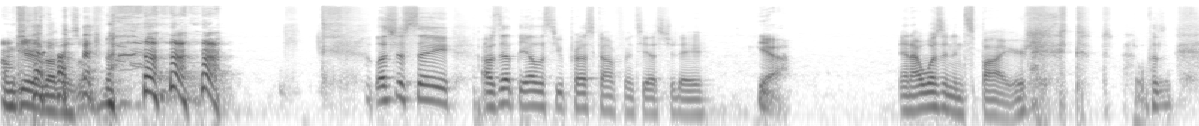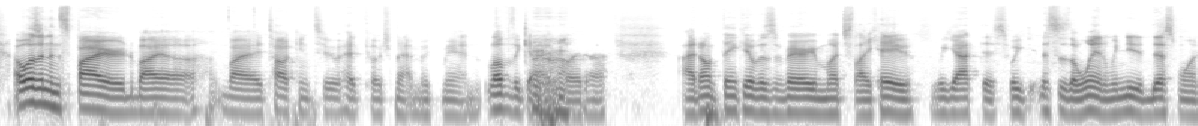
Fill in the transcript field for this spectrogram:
I'm curious about this one. Let's just say I was at the LSU press conference yesterday yeah. and I wasn't inspired. I wasn't I wasn't inspired by uh by talking to head coach Matt McMahon. Love the guy, Uh-huh. but uh I don't think it was very much like, hey, we got this. We this is a win. We needed this one.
